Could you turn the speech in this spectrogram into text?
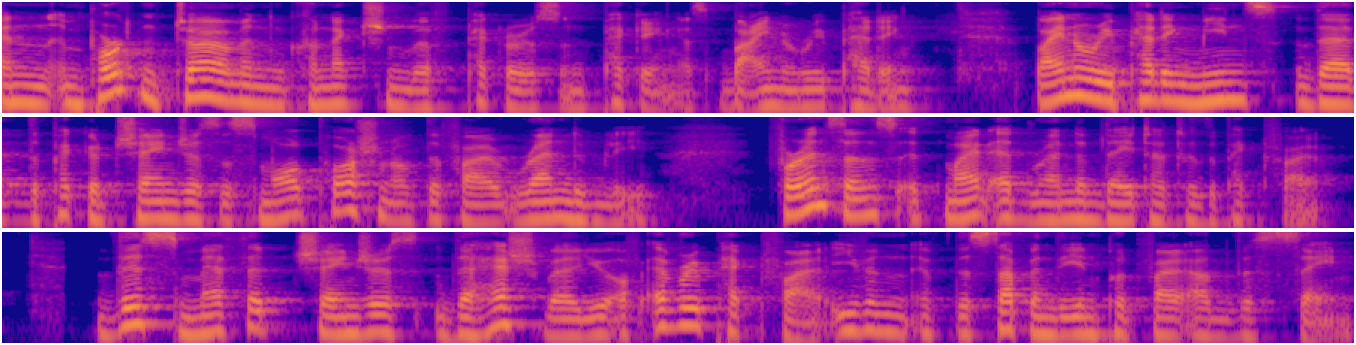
An important term in connection with packers and packing is binary padding. Binary padding means that the packer changes a small portion of the file randomly. For instance, it might add random data to the packed file. This method changes the hash value of every packed file, even if the stub and the input file are the same.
